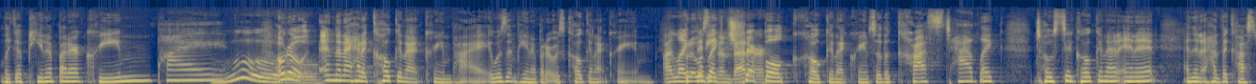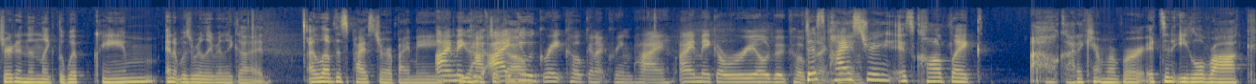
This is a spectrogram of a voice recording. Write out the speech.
like a peanut butter cream pie. Ooh. Oh no! And then I had a coconut cream pie. It wasn't peanut butter; it was coconut cream. I like but it was like even better. triple coconut cream. So the crust had like toasted coconut in it, and then it had the custard, and then like the whipped cream, and it was really really good. I love this pie stir by me. I make. You have to I do a great coconut cream pie. I make a real good coconut. This pie cream. string is called like oh god, I can't remember. It's in Eagle Rock.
